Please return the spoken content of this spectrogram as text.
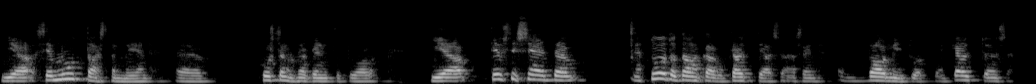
Ja se muuttaa sitä meidän kustannusrakennetta tuolla. Ja tietysti se, että tuotot alkaa, kun käyttäjä saa sen valmiin tuotteen käyttöönsä.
